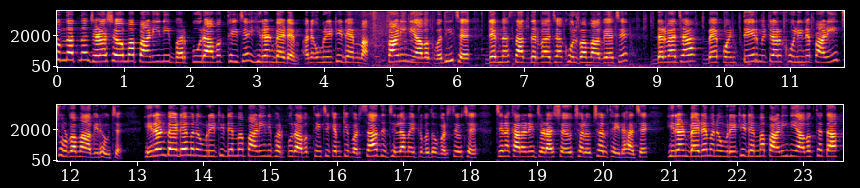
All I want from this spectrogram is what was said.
સોમનાથના જળાશયોમાં પાણીની ભરપૂર આવક થઈ છે. હિરણબે ડેમ અને ઉમરેઠી ડેમમાં પાણીની આવક વધી છે. ડેમના સાત દરવાજા ખોલવામાં આવ્યા છે. દરવાજા બે પોઈન્ટ તેર મીટર ખોલીને પાણી છોડવામાં આવી રહ્યું છે. હિરણબે ડેમ અને ઉમરેઠી ડેમમાં પાણીની ભરપૂર આવક થઈ છે. કેમ કે વરસાદ જિલ્લામાં એટલો બધો વરસ્યો છે, જેના કારણે જળાશયો છલોછલ થઈ રહ્યા છે. હિરણબે ડેમ અને ઉમરેઠી ડેમમાં પાણીની આવક થતાં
